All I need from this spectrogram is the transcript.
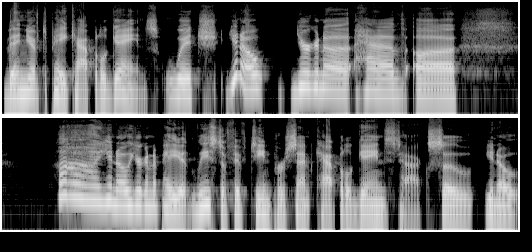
Then you have to pay capital gains, which, you know, you're going to have, uh, ah, you know, you're going to pay at least a 15% capital gains tax. So, you know,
